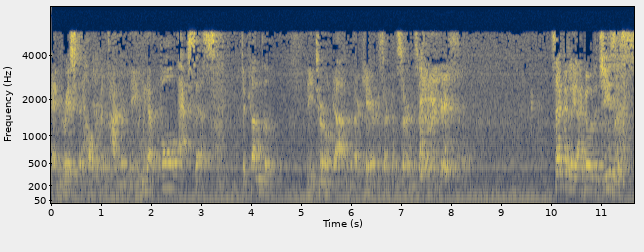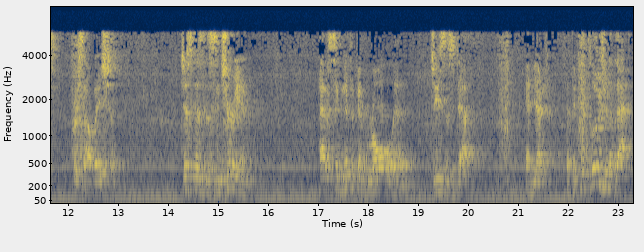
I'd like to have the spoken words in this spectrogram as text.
and grace to help in time of need. We have full access to come to the eternal God with our cares, our concerns, our. Secondly, I go to Jesus for salvation just as the centurion had a significant role in Jesus' death, and yet at the conclusion of that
